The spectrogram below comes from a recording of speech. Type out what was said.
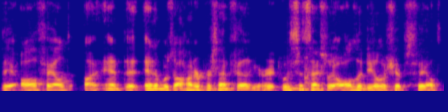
They, they, all failed, uh, and, and it was 100% failure. It was essentially all the dealerships failed.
